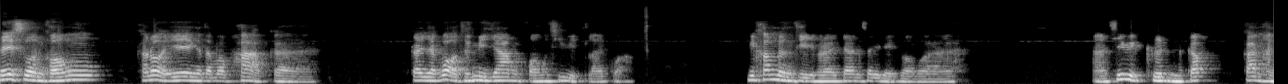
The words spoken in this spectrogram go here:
ในส่วนของขน้อยเองธรรมภาพก็ก็อยากว่าถึงนิยามของชีวิตหลายกว่า มีคำหนึ่งที่พระอาจารย์ไสเดชบอกว่าอ่า ชีวิตขึ้นกับการให้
